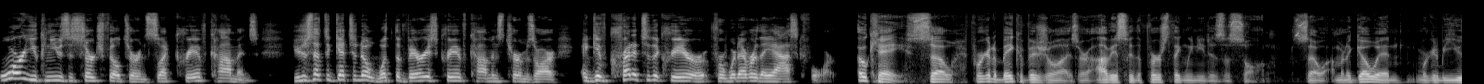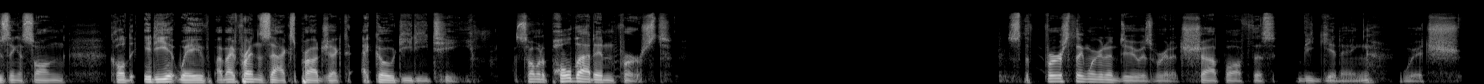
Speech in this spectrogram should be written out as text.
or you can use a search filter and select Creative Commons. You just have to get to know what the various Creative Commons terms are and give credit to the creator for whatever they ask for. Okay, so if we're going to make a visualizer, obviously the first thing we need is a song. So I'm going to go in, we're going to be using a song called Idiot Wave by my friend Zach's project, Echo DDT. So I'm going to pull that in first. So the first thing we're going to do is we're going to chop off this beginning, which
